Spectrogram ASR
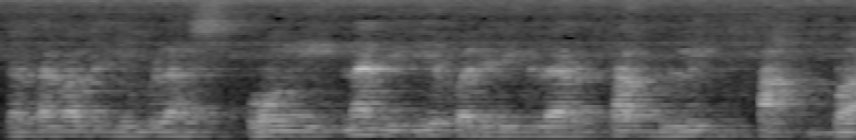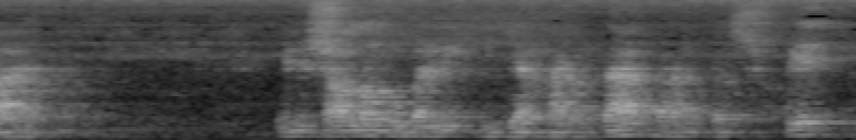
dan tanggal 17 wengi nah di dia pada digelar tablik akbar Insya Allah mau balik di Jakarta parantos speed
